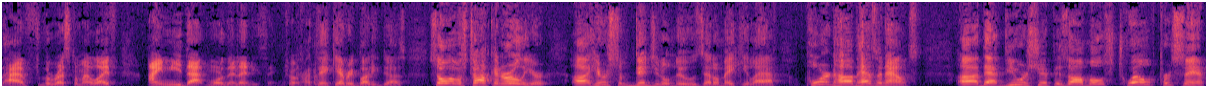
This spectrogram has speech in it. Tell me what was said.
have for the rest of my life. I need that more than anything. Trust. I think everybody does. So I was talking earlier. Uh, here's some digital news that'll make you laugh. Pornhub has announced uh, that viewership is almost 12%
